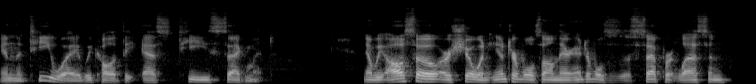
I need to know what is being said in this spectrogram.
and the T wave. We call it the ST segment. Now we also are showing intervals on there. Intervals is a separate lesson,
